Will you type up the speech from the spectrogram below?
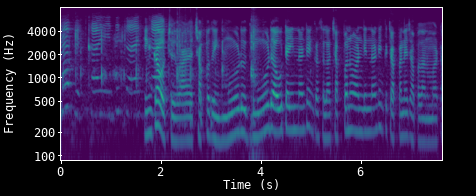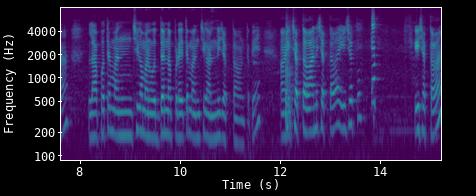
మా బిక్కాయ ఇది కాయ ఇంకా వచ్చు. చెప్పదు. ఇంక మూడు మూడు అవుట్ అయిందంటే ఇంకా అసలు ఆ చెప్పను వండిందంటే ఇంకా చెప్పనే చెప్పదు అనమాట లేకపోతే మంచిగా మనం వద్దన్నప్పుడు అయితే మంచిగా అన్నీ చెప్తా ఉంటుంది. ఆ, చెప్తావా? అని చెప్తావా? ఈ చెప్పు. ఈ చెప్తావా?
